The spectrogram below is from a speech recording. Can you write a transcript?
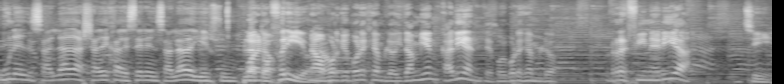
una ensalada ya deja de ser ensalada y es un plato Bueno, frío. No, No, porque por ejemplo, y también caliente, porque por ejemplo, refinería, Sí.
